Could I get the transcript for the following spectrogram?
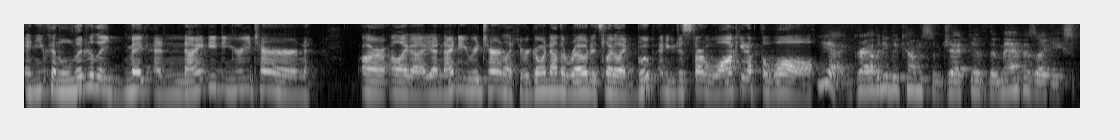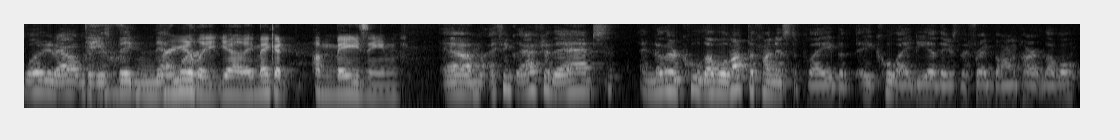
and you can literally make a ninety degree turn. Or like a yeah, ninety degree turn, like if you're going down the road, it's literally like boop, and you just start walking up the wall. Yeah, gravity becomes subjective. The map is like exploded out into this big network. Really, yeah, they make it amazing. Um, I think after that, another cool level, not the funnest to play, but a cool idea. There's the Fred Bonaparte level.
